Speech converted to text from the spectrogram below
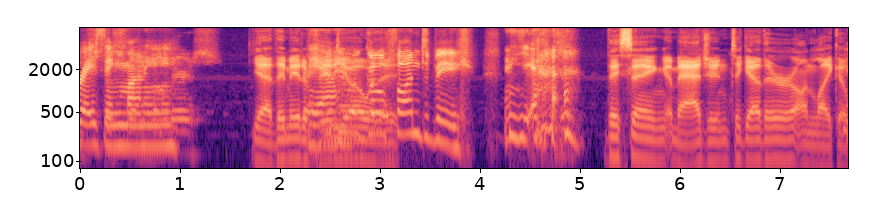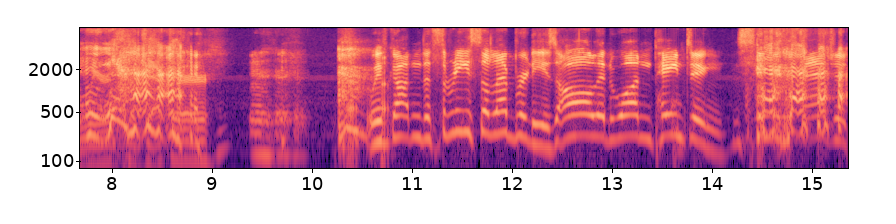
Raising money. owners. yeah. They made a Yeah. Video a where they, GoFundMe. yeah. they sang "Imagine" together on like a weird Yeah. projector. We've gotten the three celebrities all in one painting. Can imagine?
